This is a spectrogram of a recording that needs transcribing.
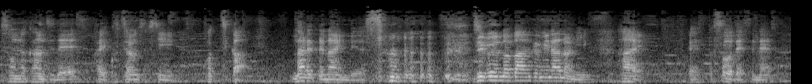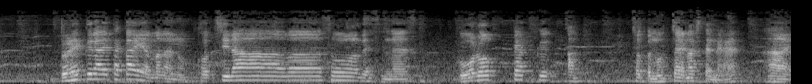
そんな感じですはいこちらの写真こっちか。慣れてないんです。自分の番組なのに。はい。えっとそうですね。どれくらい高い山なの？こちらはそうですね。5600あちょっと乗っちゃいましたね。はい。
